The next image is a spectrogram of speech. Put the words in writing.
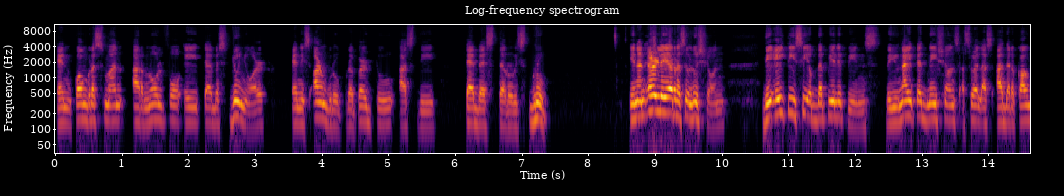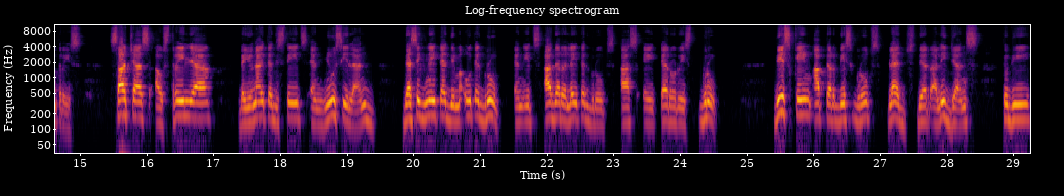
and Congressman Arnolfo A. Tebes Jr. and his armed group referred to as the Tebes Terrorist Group. In an earlier resolution, the ATC of the Philippines, the United Nations as well as other countries such as Australia, the United States, and New Zealand designated the Maute Group and its other related groups as a terrorist group. This came after these groups pledged their allegiance to the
